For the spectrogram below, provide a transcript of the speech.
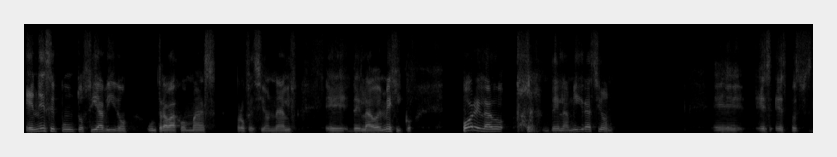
en ese punto sí ha habido un trabajo más profesional eh, del lado de México. Por el lado de la migración, eh, es, pues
